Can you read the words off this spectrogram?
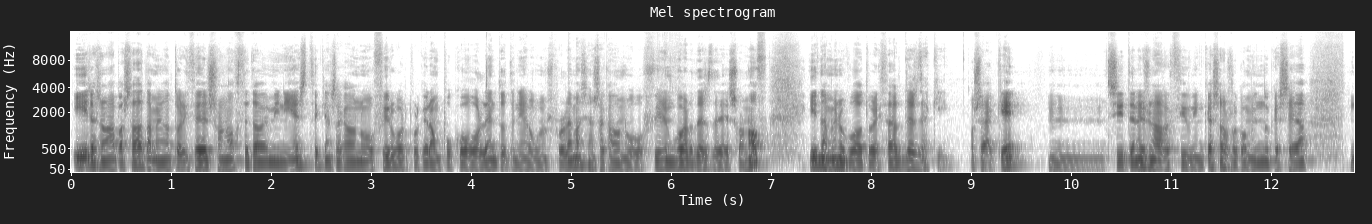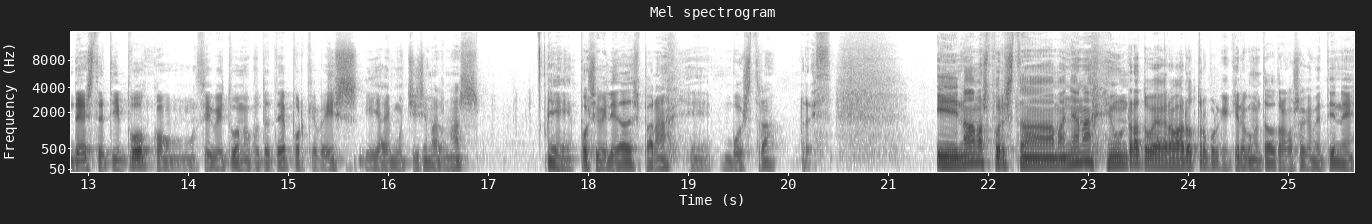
Y la semana pasada también actualicé el Sonoff ZB Mini este, que han sacado un nuevo firmware porque era un poco lento, tenía algunos problemas. Y han sacado un nuevo firmware desde Sonoff y también lo puedo actualizar desde aquí. O sea que mm, si tenéis una Red en casa, os recomiendo que sea de este tipo, con Civitu MQTT, porque veis y hay muchísimas más eh, posibilidades para eh, vuestra red. Y nada más por esta mañana. En un rato voy a grabar otro porque quiero comentar otra cosa que me tiene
